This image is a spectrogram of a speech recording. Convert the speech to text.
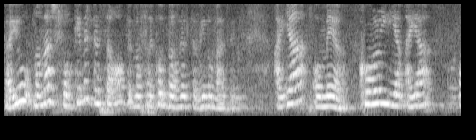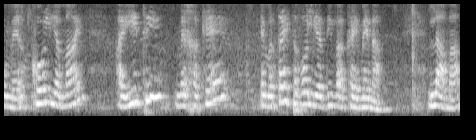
היו ממש סורקים את בשרו במסרקות ברזל, תבינו מה זה. היה אומר, כל ים, היה אומר, כל ימיי הייתי מחכה מתי תבוא לידי ואקיימנה. למה?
